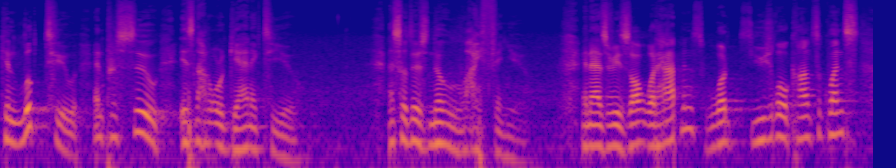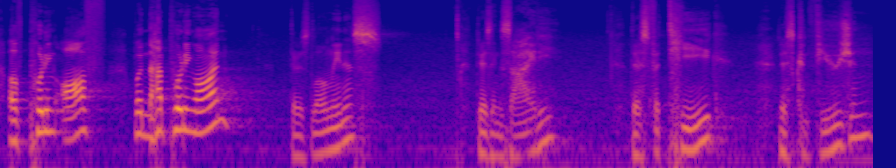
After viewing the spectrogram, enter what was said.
can look to and pursue is not organic to you. And so, there's no life in you. And as a result, what happens? What's usual consequence of putting off but not putting on? There's loneliness, there's anxiety, there's fatigue, there's confusion,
